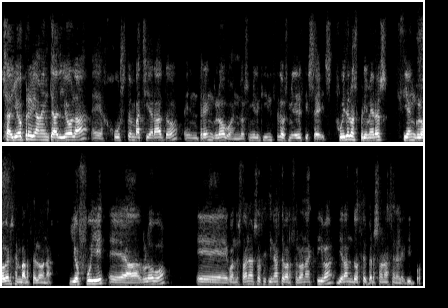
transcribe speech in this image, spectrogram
O sea, yo previamente a Diola, eh, justo en bachillerato, entré en Globo en 2015-2016. Fui de los primeros 100 Glovers en Barcelona. Yo fui eh, a Globo eh, cuando estaban en las oficinas de Barcelona Activa y eran 12 personas en el equipo.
